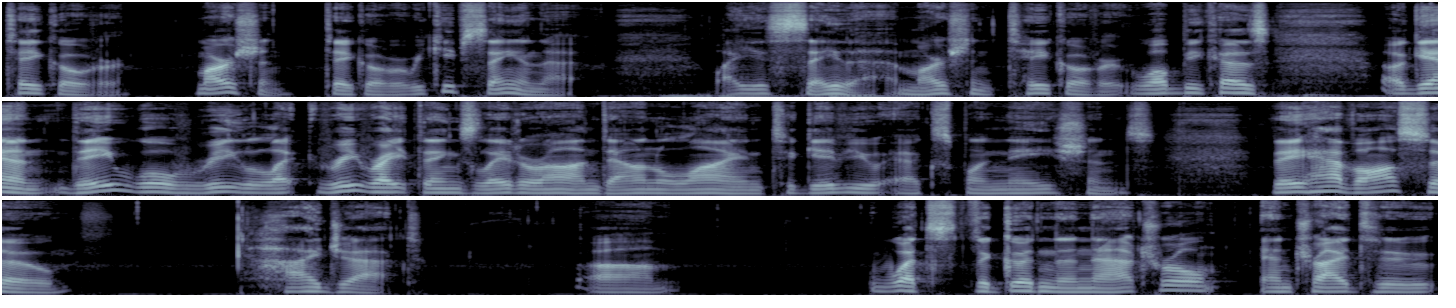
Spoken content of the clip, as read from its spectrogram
takeover, Martian takeover. We keep saying that. Why do you say that, Martian takeover? Well, because again, they will re- rewrite things later on down the line to give you explanations. They have also hijacked um, what's the good and the natural and tried to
